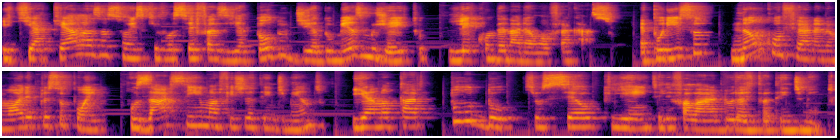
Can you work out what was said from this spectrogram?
e que aquelas ações que você fazia todo dia do mesmo jeito lhe condenarão ao fracasso. É por isso, não confiar na memória pressupõe usar sim uma ficha de atendimento e anotar tudo que o seu cliente lhe falar durante o atendimento.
